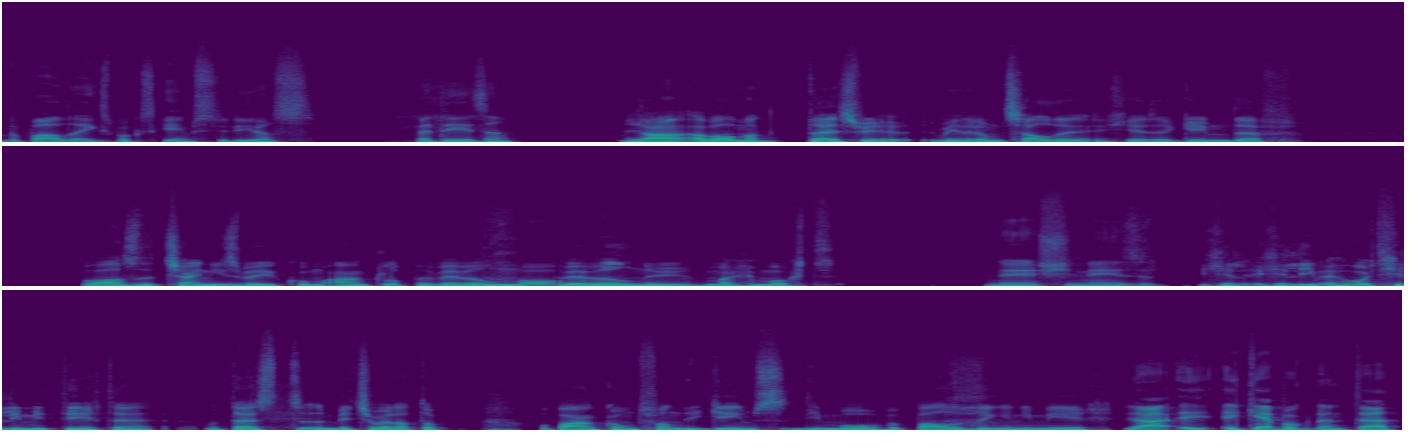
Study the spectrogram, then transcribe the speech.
bepaalde Xbox Game Studios bij deze. Ja, ah, wel, maar dat is weer wederom hetzelfde. Bent game dev. Als de Chinese bij u komen aankloppen? Wij willen, Goh. wij willen nu, maar je mocht Nee, Chinezen. gelim- je wordt gelimiteerd. Hè? Want dat is een beetje waar dat op, op aankomt van die games. Die mogen bepaalde dingen niet meer. Ja, ik, ik heb ook een tijd.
